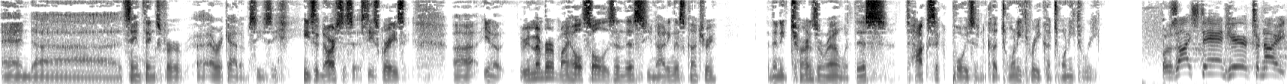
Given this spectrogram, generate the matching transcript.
And uh, same things for uh, Eric Adams. He's he's a narcissist. He's crazy. Uh, you know, remember, my whole soul is in this, uniting this country. And then he turns around with this toxic poison. Cut twenty three. Cut twenty three. But as I stand here tonight,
